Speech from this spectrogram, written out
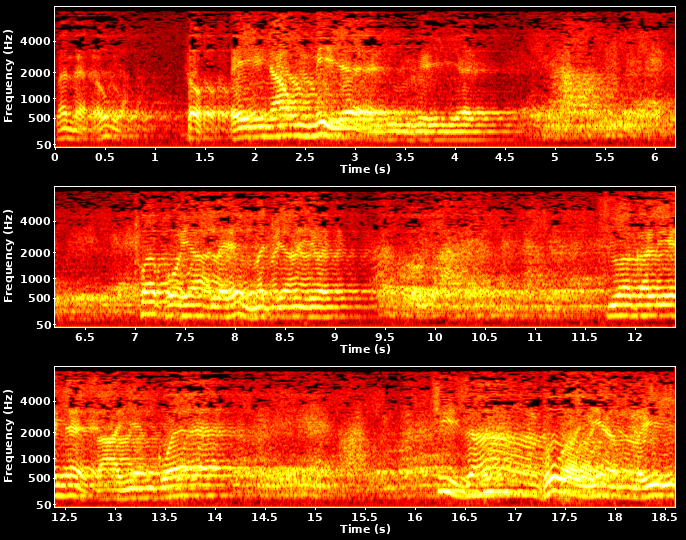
ဘယ်နဲ့တော့တော့အိမ်အောင်မိတဲ့လူတွေရဲ့ထွက်ဖို့ရလဲမကြံရွယ်ကျွက်ကလေးနဲ့စာရင်ကွယ်ကြည်စံတို့ရင်လေး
